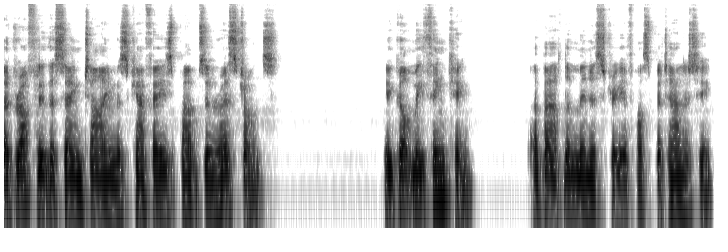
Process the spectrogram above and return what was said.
at roughly the same time as cafes, pubs, and restaurants, it got me thinking about the ministry of hospitality.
